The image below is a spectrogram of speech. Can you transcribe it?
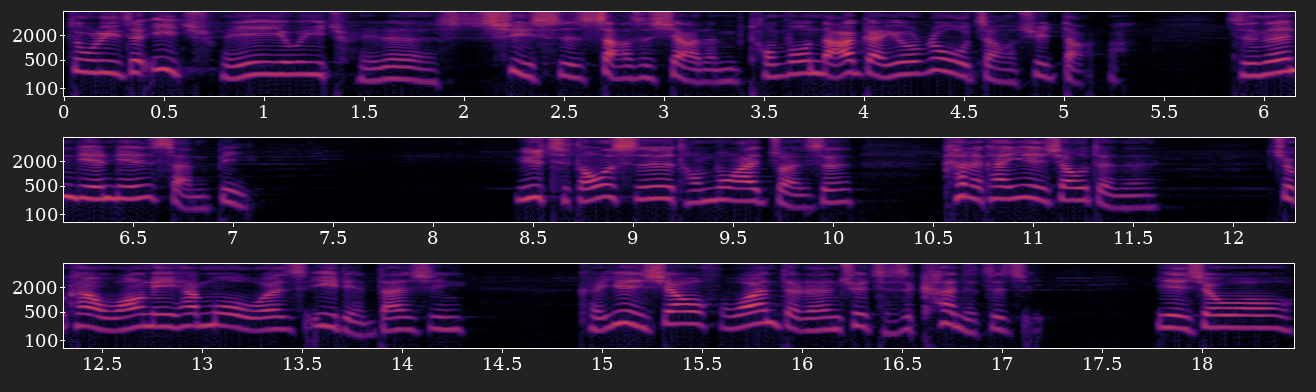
杜丽这一锤又一锤的气势煞是吓人，童风哪敢用肉掌去打啊？只能连连闪避。与此同时，童风还转身看了看燕霄等人，就看王离和莫文是一脸担心，可燕霄、胡安等人却只是看着自己。燕霄哦。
